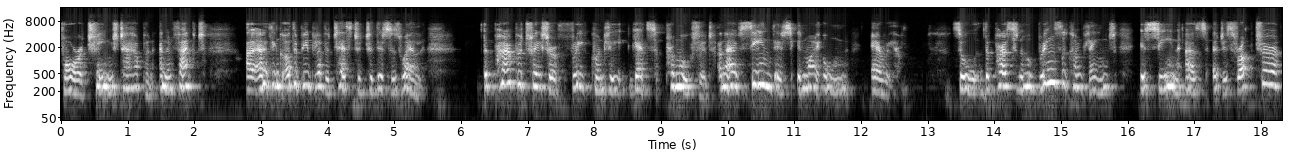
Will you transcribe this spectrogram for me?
for change to happen, and in fact, I, think other people have attested to this as well the perpetrator frequently gets promoted, and I've seen this in my own area. So the person who brings the complaint is seen as a disruptor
